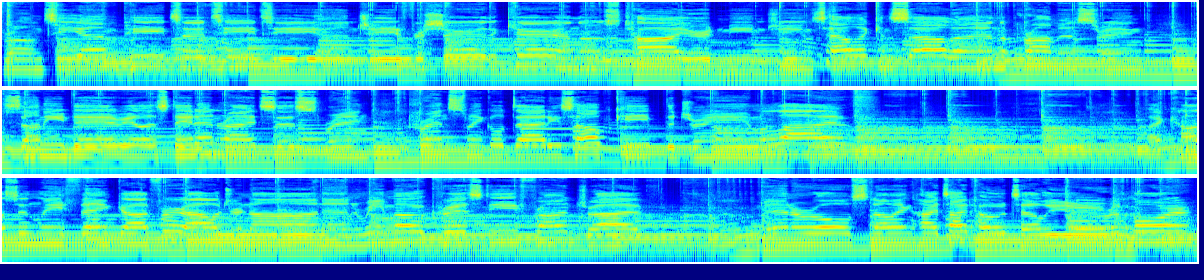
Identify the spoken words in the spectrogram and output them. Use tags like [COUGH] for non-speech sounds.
From TMP to TTNG, for sure the care and those tired meme jeans. Hella Kinsella and the promise ring. Sunny day, real estate and rights this spring. Prince Twinkle Daddies help keep the dream alive. I constantly thank God for Algernon and Remo Christie Front Drive. Mineral, snowing, high tide hotelier, and more.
